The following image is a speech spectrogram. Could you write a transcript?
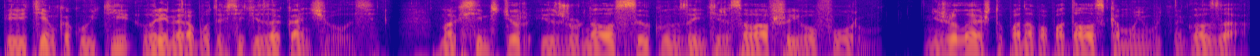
Перед тем, как уйти, время работы в сети заканчивалось. Максим стер из журнала ссылку на заинтересовавший его форум, не желая, чтобы она попадалась кому-нибудь на глаза.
